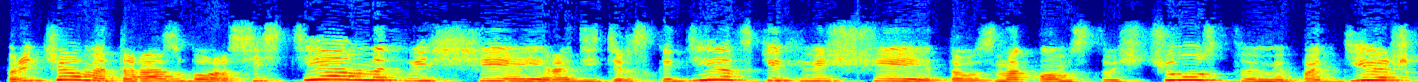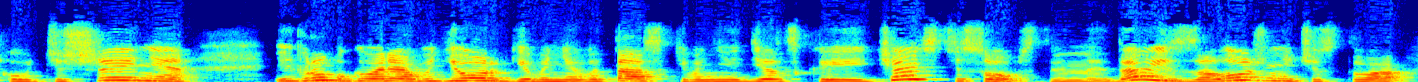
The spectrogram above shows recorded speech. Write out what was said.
Причем это разбор системных вещей, родительско-детских вещей, это знакомство с чувствами, поддержка, утешение и, грубо говоря, выдергивание, вытаскивание детской части собственной да, из заложничества,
